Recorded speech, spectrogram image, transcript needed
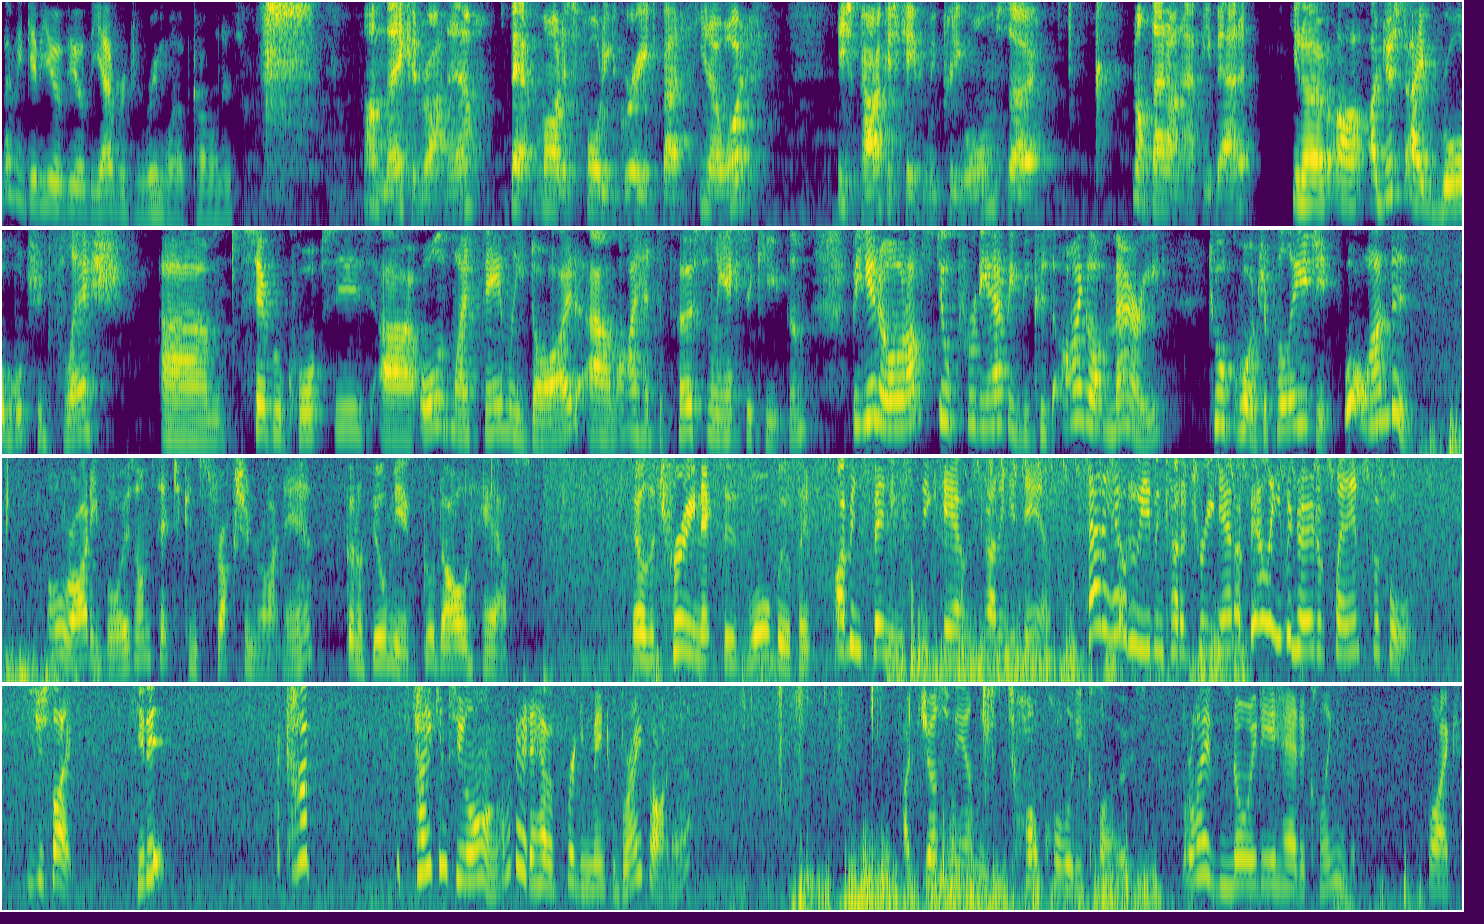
Let me give you a view of the average Rimworld colonist. I'm naked right now. It's about minus 40 degrees, but you know what? This park is keeping me pretty warm, so not that unhappy about it. You know, uh, I just ate raw butchered flesh, um, several corpses. Uh, all of my family died. Um, I had to personally execute them. But you know what? I'm still pretty happy because I got married to a quadriplegic. What wonders? Alrighty, boys, I'm set to construction right now. Gonna build me a good old house. There was a tree next to this wall blueprint. I've been spending six hours cutting it down. How the hell do we even cut a tree down? I've barely even heard of plants before. You just like, hit it? I can't, it's taking too long. I'm about to have a frigging mental break right now. I just found these top quality clothes, but I have no idea how to clean them. Like,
